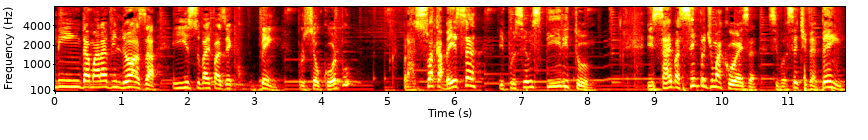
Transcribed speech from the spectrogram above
linda, maravilhosa, e isso vai fazer bem pro seu corpo, pra sua cabeça e pro seu espírito. E saiba sempre de uma coisa: se você estiver bem,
